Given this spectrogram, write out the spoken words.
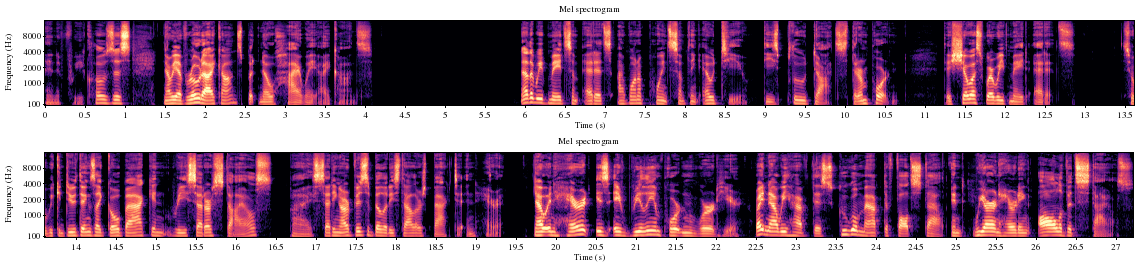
And if we close this, now we have road icons, but no highway icons. Now that we've made some edits, I want to point something out to you. These blue dots, they're important. They show us where we've made edits. So we can do things like go back and reset our styles by setting our visibility stylers back to inherit. Now, inherit is a really important word here. Right now, we have this Google Map default style, and we are inheriting all of its styles.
